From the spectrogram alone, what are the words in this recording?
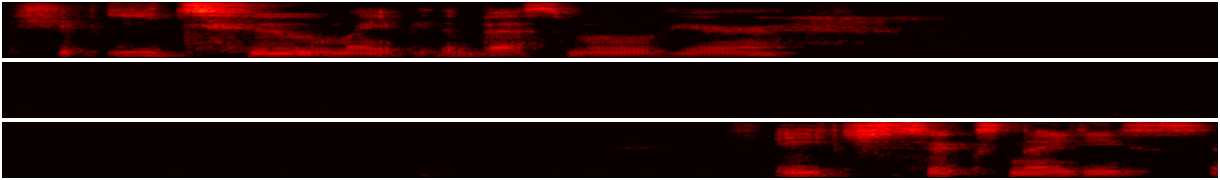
Bishop e2 might be the best move here. h6, knight e6.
